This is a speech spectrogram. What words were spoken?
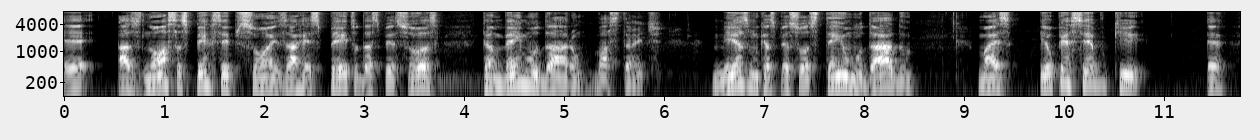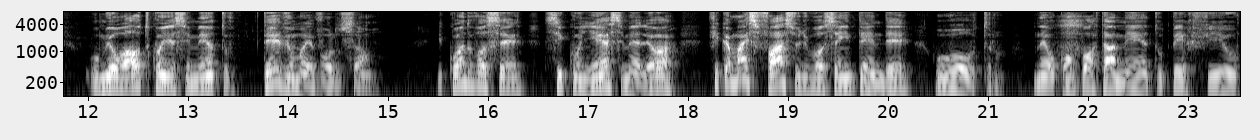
é, as nossas percepções a respeito das pessoas também mudaram bastante. Mesmo que as pessoas tenham mudado, mas eu percebo que é, o meu autoconhecimento teve uma evolução. E quando você se conhece melhor, fica mais fácil de você entender o outro, né? o comportamento, o perfil.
